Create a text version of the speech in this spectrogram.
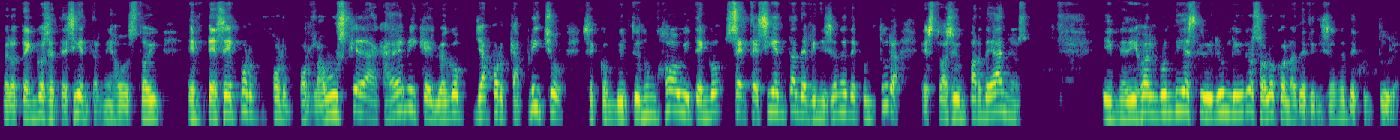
pero tengo 700. Me dijo, estoy, empecé por, por, por, la búsqueda académica y luego ya por capricho se convirtió en un hobby. Tengo 700 definiciones de cultura. Esto hace un par de años y me dijo algún día escribir un libro solo con las definiciones de cultura.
